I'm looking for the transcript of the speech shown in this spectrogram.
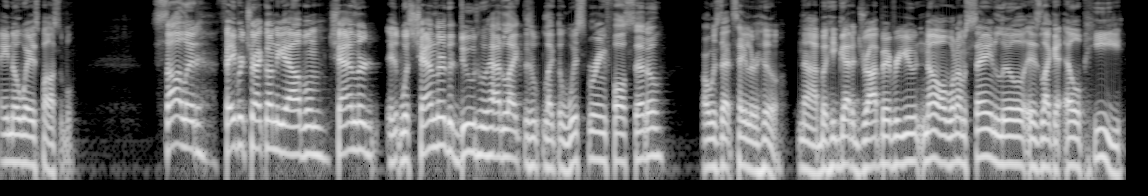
Ain't no way it's possible. Solid favorite track on the album. Chandler it was Chandler the dude who had like the like the whispering falsetto, or was that Taylor Hill? Nah, but he got to drop every year. No, what I'm saying, Lil, is like a LP.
